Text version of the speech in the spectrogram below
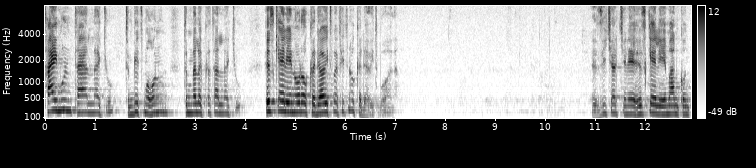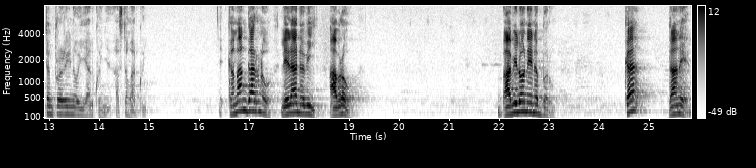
ታይሙን ታያላችሁ። ትንቢት መሆኑን ትመለከታላችሁ። ሕዝቅኤል የኖረው ከዳዊት በፊት ነው ከዳዊት በኋላ? እዚህ church እኔ ሕዝቅኤል የማን contemporary ነው እያልኩኝ አስተማርኩኝ። ከማን ጋር ነው ሌላ ነቢይ አብረው ባቢሎን የነበሩ? ከዳንኤል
